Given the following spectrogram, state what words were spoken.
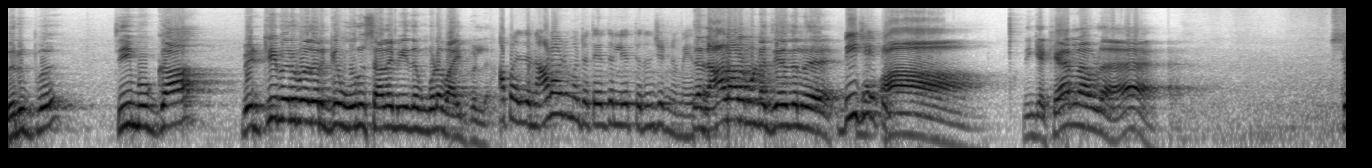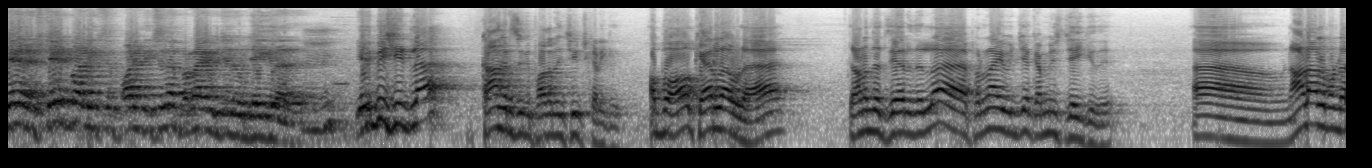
வெறுப்பு திமுக வெற்றி பெறுவதற்கு ஒரு சதவீதம் கூட வாய்ப்பில்லை. அப்ப இது நாடாளுமன்ற தேர்தலே தெரிஞ்சிடணுமே இந்த நாடாளுமன்ற தேர்தல். ஆ நீங்க கேரளாவில் ஸ்டே ஸ்டேட் பாலிடிக்ஸ் பாலிடிக்ஸில் பினராயி விஜயன் ஜெயிக்கிறாரு. எம்பி சீட்டில் காங்கிரஸுக்கு பதினஞ்சு சீட் கிடைக்குது. அப்போது கேரளாவில் நடந்த தேர்தலில் பினராயி விஜயன் கம்யூனிஸ்ட் ஜெயிக்குது. நாடாளுமன்ற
